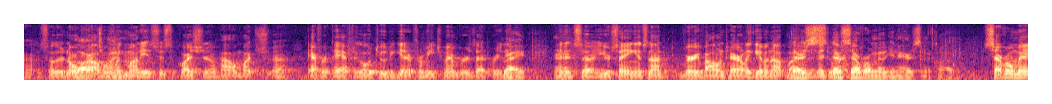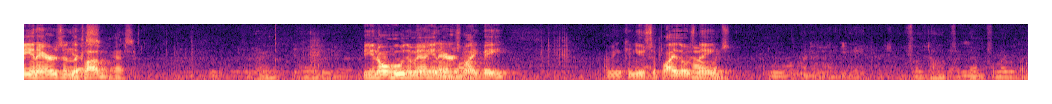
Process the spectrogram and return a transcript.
uh, so there's no Large problem with money. money, it's just a question of how much uh, effort they have to go to to get it from each member, is that really? Right, And right. it's, uh, you're saying it's not very voluntarily given up by There's, individual there's members? several millionaires in the club. Several millionaires in the Yes, club? Yes. Do you know who the millionaires might be? I mean, can you supply those names? From top, from them, from everybody.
